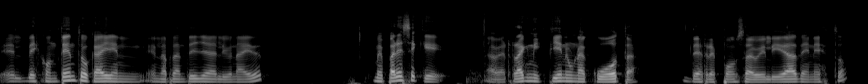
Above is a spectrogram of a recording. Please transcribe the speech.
el descontento que hay en, en la plantilla del United. Me parece que, a ver, Ragnick tiene una cuota de responsabilidad en esto.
